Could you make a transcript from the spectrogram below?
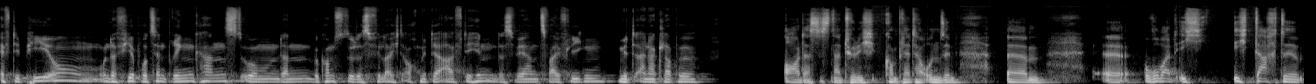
FDP unter vier Prozent bringen kannst, um, dann bekommst du das vielleicht auch mit der AfD hin. Das wären zwei Fliegen mit einer Klappe. Oh, das ist natürlich kompletter Unsinn. Ähm, äh, Robert, ich, ich dachte,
